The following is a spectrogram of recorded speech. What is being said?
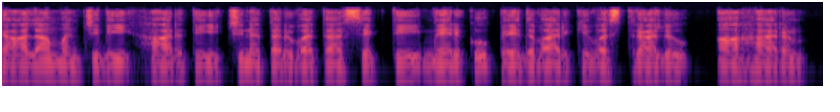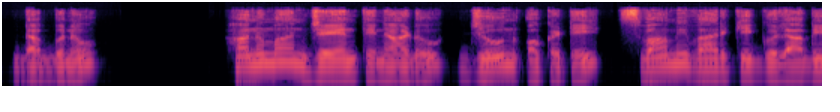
చాలా మంచిది. హారతి ఇచ్చిన తరువాత శక్తి మేరకు పేదవారికి వస్త్రాలు ఆహారం డబ్బును హనుమాన్ జయంతి నాడు జూన్ ఒకటి స్వామివారికి గులాబీ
